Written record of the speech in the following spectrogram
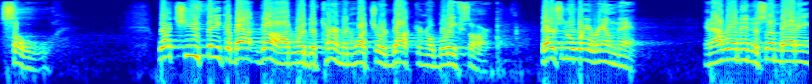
soul. What you think about God will determine what your doctrinal beliefs are. There's no way around that. And I run into somebody,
